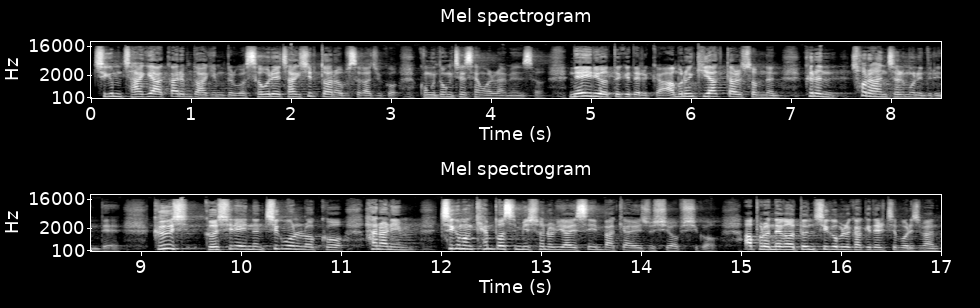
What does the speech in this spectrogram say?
지금 자기 앞가림도 하기 힘들고 서울에 자기 집도 하나 없어가지고 공동체 생활을 하면서 내일이 어떻게 될까 아무런 기약도 할 수 없는 그런 초라한 젊은이들인데 그 거실에 있는 직원을 놓고 하나님 지금은 캠퍼스 미션을 위하여 쓰임받게 하여 주시옵시고 앞으로 내가 어떤 직업을 갖게 될지 모르지만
